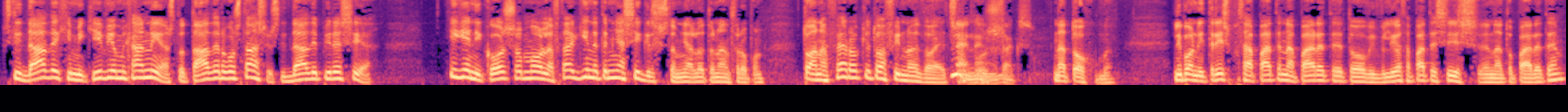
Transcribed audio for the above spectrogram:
στην τάδε χημική βιομηχανία, στο τάδε εργοστάσιο, στην τάδε υπηρεσία. Και γενικώ με όλα αυτά γίνεται μια σύγκριση στο μυαλό των ανθρώπων. Το αναφέρω και το αφήνω εδώ έτσι. Ναι, ναι, όπως εντάξει. Να το έχουμε. Λοιπόν, οι τρεις που θα πάτε να πάρετε το βιβλίο, θα πάτε εσείς να το πάρετε.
